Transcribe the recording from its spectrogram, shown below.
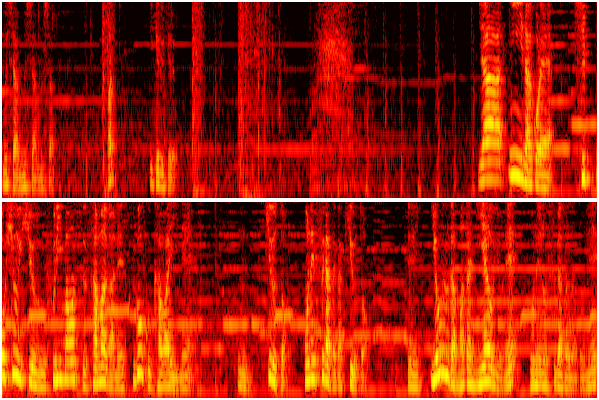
むしゃむしゃむしゃと。あいけるいける。いやー、いいな、これ。尻尾ヒュンヒュン振り回す様がね、すごく可愛いね。うん、キュート。骨姿がキュート。でね、夜がまた似合うよね。骨の姿だとね。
